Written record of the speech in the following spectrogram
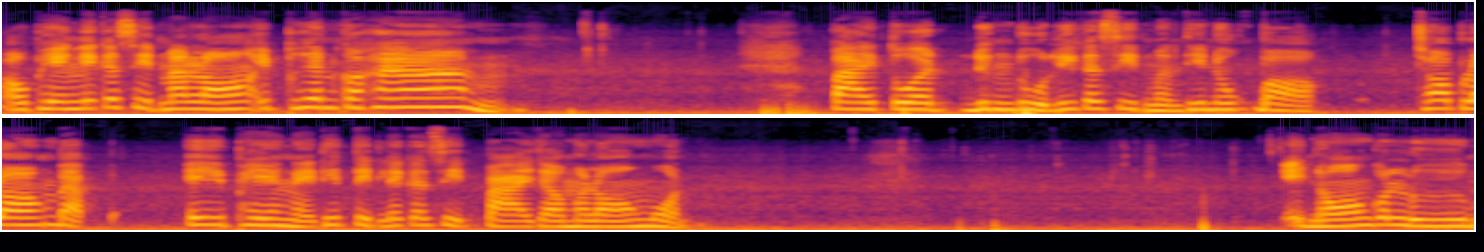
เอาเพลงลิขสิทธิ์มาร้องไอ้เพื่อนก็ห้าม ปลายตัวดึงดูดลิขสิทธิ์เหมือนที่นุกบอก ชอบร้องแบบไอ้เพลงไหนที่ติดลิขสิทธิ์ปลายจะเอามาร้องหมดไอ้น้องก็ลืม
